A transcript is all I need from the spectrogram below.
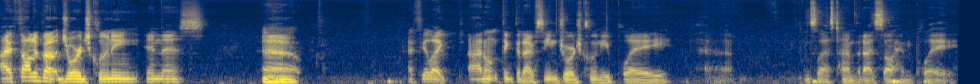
I thought about George Clooney in this. Mhm. Uh, I feel like I don't think that I've seen George Clooney play. Uh, when's the last time that I saw him play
